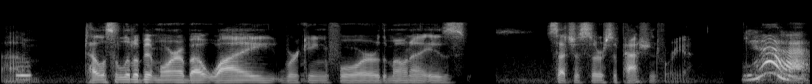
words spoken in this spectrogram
Um, tell us a little bit more about why working for the Mona is such a source of passion for you. Yeah.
